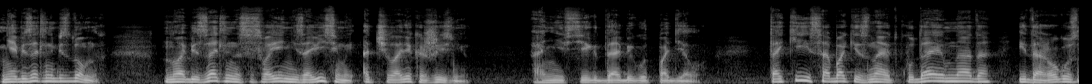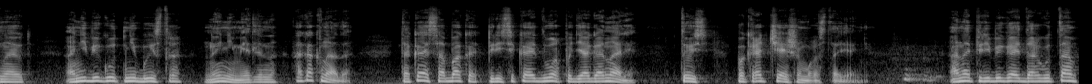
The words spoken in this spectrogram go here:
Не обязательно бездомных, но обязательно со своей независимой от человека жизнью. Они всегда бегут по делу. Такие собаки знают, куда им надо, и дорогу знают. Они бегут не быстро, но и немедленно, а как надо. Такая собака пересекает двор по диагонали, то есть по кратчайшему расстоянию. Она перебегает дорогу там,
